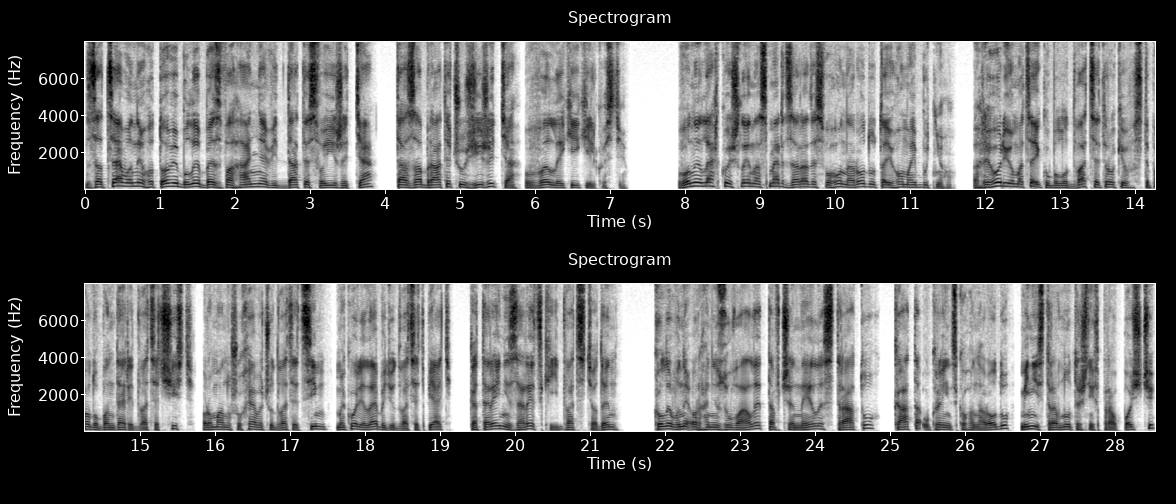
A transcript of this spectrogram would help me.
За це вони готові були без вагання віддати свої життя та забрати чужі життя в великій кількості. Вони легко йшли на смерть заради свого народу та його майбутнього. Григорію Мацейку було 20 років, Степану Бандері 26, Роману Шухевичу 27, Миколі Лебедю 25, Катерині Зарицькій 21, коли вони організували та вчинили страту ката українського народу, міністра внутрішніх справ Польщі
